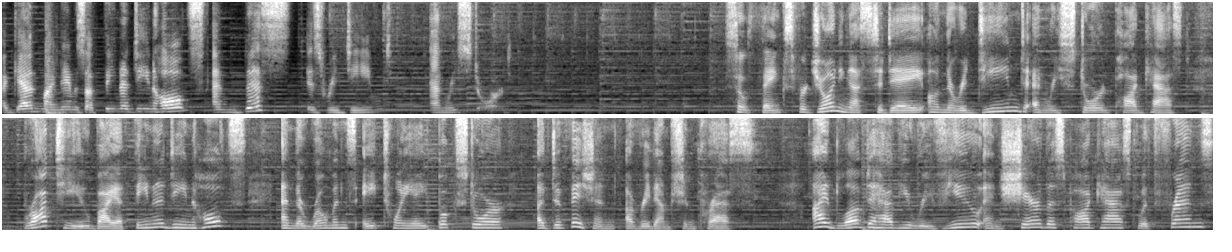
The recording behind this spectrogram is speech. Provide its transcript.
Again, my name is Athena Dean Holtz, and this is Redeemed and Restored. So, thanks for joining us today on the Redeemed and Restored podcast, brought to you by Athena Dean Holtz and the Romans 828 bookstore a division of Redemption Press. I'd love to have you review and share this podcast with friends,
